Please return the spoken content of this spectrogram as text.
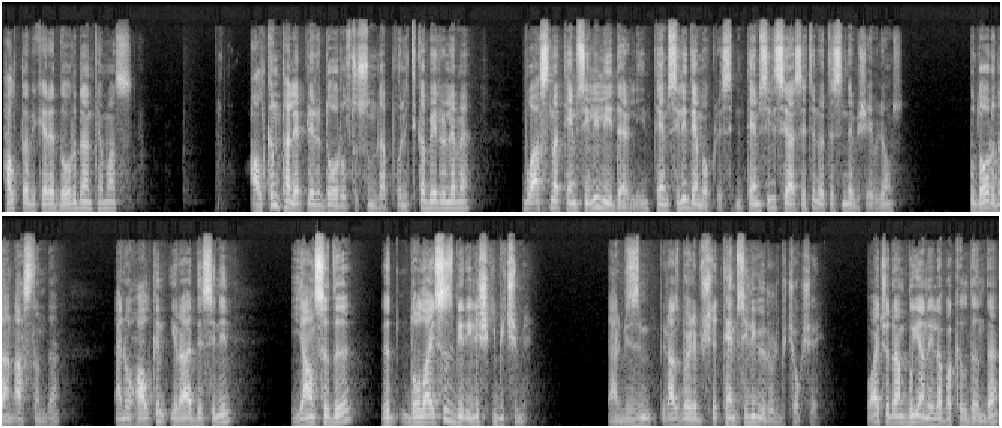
Halkla bir kere doğrudan temas, halkın talepleri doğrultusunda politika belirleme, bu aslında temsili liderliğin, temsili demokrasinin, temsili siyasetin ötesinde bir şey biliyor musun? Bu doğrudan aslında yani o halkın iradesinin yansıdığı ve dolaysız bir ilişki biçimi. Yani bizim biraz böyle bir işte temsili yürür birçok şey. O açıdan bu yanıyla bakıldığında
